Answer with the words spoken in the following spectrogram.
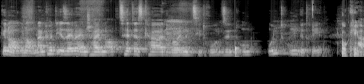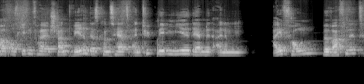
Genau, genau. Und dann könnt ihr selber entscheiden, ob ZSK die goldenen Zitronen sind um, und umgedreht. Okay. Aber auf jeden Fall stand während des Konzerts ein Typ neben mir, der mit einem iPhone bewaffnet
